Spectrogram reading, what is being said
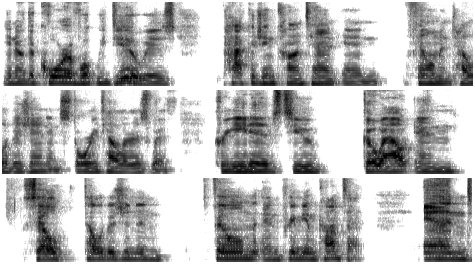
You know, the core of what we do is packaging content and film and television and storytellers with creatives to go out and sell television and film and premium content. And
